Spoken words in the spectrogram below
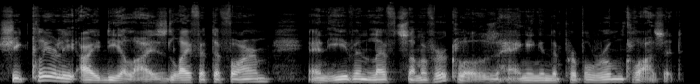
She clearly idealized life at the farm and even left some of her clothes hanging in the purple room closet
